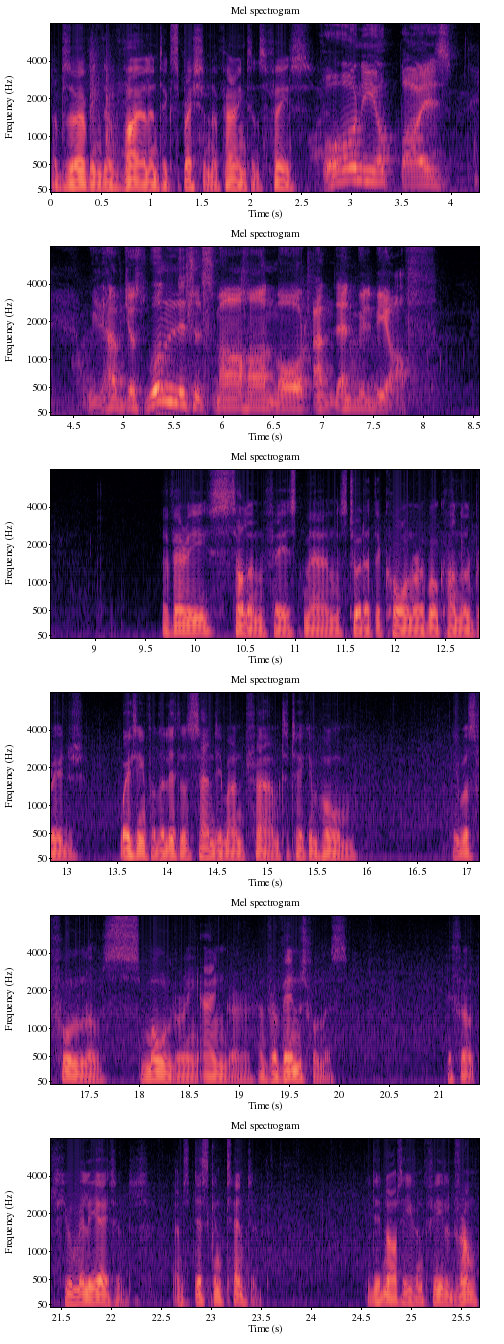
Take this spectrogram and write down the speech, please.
observing the violent expression of Farrington's face. Pony up, boys. We'll have just one little smahan more and then we'll be off. A very sullen faced man stood at the corner of O'Connell Bridge, waiting for the little Sandymount tram to take him home. He was full of smouldering anger and revengefulness. He felt humiliated and discontented. He did not even feel drunk,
